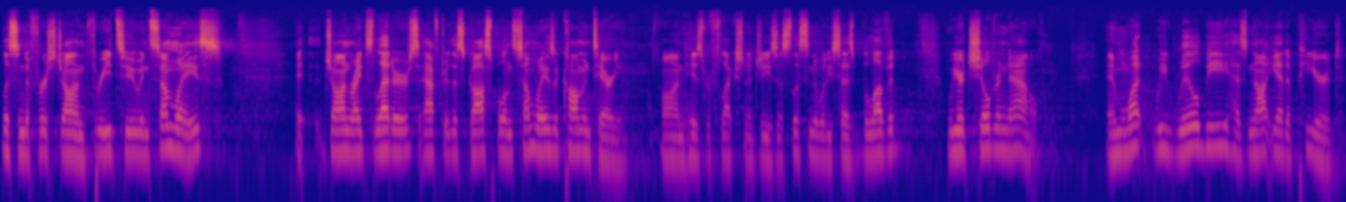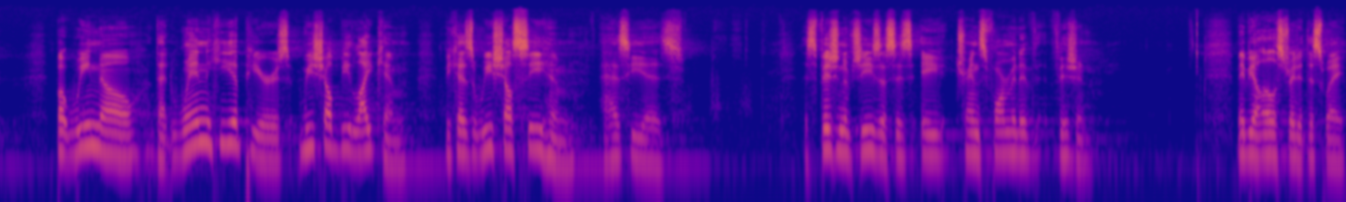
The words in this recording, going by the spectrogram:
Listen to 1 John 3 2. In some ways, eh, John writes letters after this gospel, in some ways, a commentary on his reflection of Jesus. Listen to what he says Beloved, we are children now, and what we will be has not yet appeared. But we know that when he appears, we shall be like him, because we shall see him as he is. This vision of Jesus is a transformative vision. Maybe I'll illustrate it this way.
